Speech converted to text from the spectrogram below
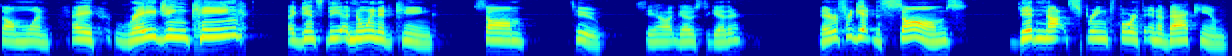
Psalm 1. A raging king against the anointed king, Psalm 2. See how it goes together? Never forget the Psalms did not spring forth in a vacuum.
